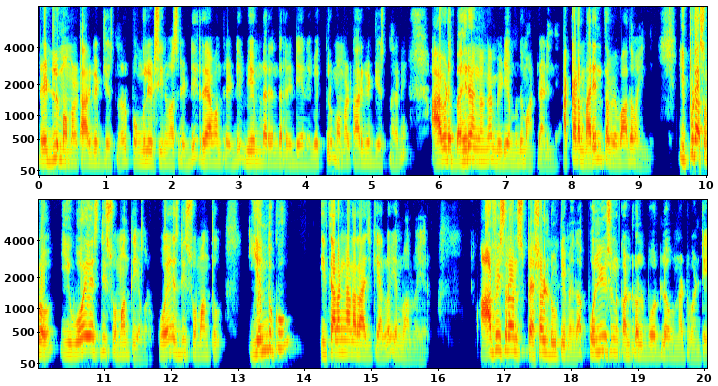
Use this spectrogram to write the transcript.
రెడ్లు మమ్మల్ని టార్గెట్ చేస్తున్నారు. పొంగులేటి శ్రీనివాస్ రెడ్డి రేవంత్ రెడ్డి వేం నరేందర్ రెడ్డి అనే వ్యక్తులు మమ్మల్ని టార్గెట్ చేస్తున్నారని ఆవిడ బహిరంగంగా మీడియా ముందు మాట్లాడింది. అక్కడ మరింత వివాదం అయింది. ఇప్పుడు అసలు ఈ ఓఎస్డి సుమంత్ ఎవరు? ఓఎస్డి సుమంత్ ఎందుకు ఈ తెలంగాణ రాజకీయాల్లో ఇన్వాల్వ్ అయ్యారు. ఆఫీసర్ ఆన్ స్పెషల్ డ్యూటీ మీద పొల్యూషన్ కంట్రోల్ బోర్డులో ఉన్నటువంటి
